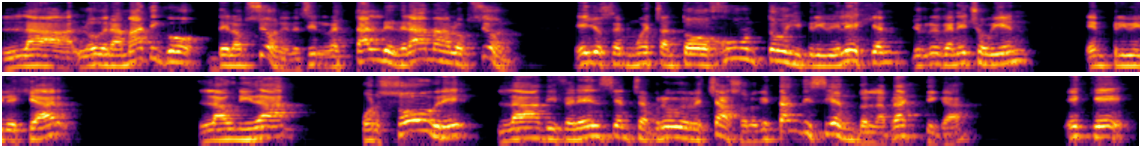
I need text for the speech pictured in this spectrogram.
la, lo dramático de la opción, es decir, restarle drama a la opción. Ellos se muestran todos juntos y privilegian, yo creo que han hecho bien en privilegiar la unidad por sobre la diferencia entre apruebo y rechazo. Lo que están diciendo en la práctica es que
